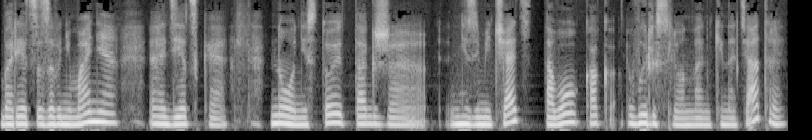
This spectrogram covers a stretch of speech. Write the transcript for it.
борец за внимание э, детское, но не стоит также не замечать того, как выросли онлайн-кинотеатры,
